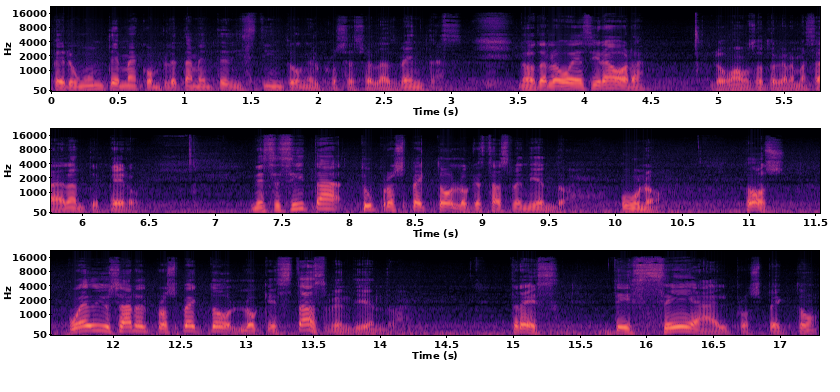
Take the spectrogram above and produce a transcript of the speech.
pero en un tema completamente distinto en el proceso de las ventas. No te lo voy a decir ahora, lo vamos a tocar más adelante, pero necesita tu prospecto lo que estás vendiendo. Uno. Dos, puede usar el prospecto lo que estás vendiendo. Tres, desea el prospecto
